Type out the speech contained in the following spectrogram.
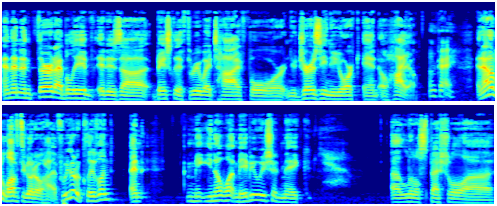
And then in third, I believe it is uh, basically a three-way tie for New Jersey, New York, and Ohio. Okay. And I would love to go to Ohio. If we go to Cleveland, and I mean, you know what? Maybe we should make yeah. a little special uh,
